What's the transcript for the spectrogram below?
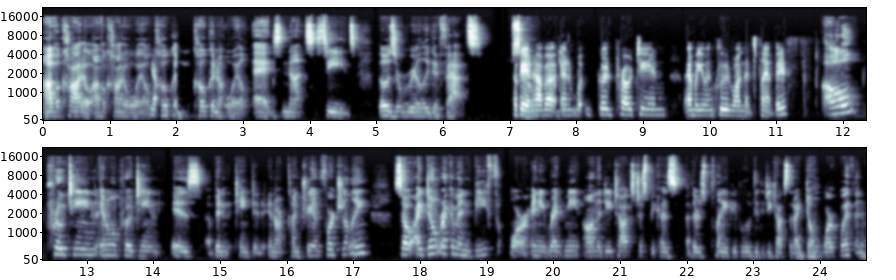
Avocado, avocado oil, yep. coconut, coconut oil, eggs, nuts, seeds. Those are really good fats. Okay, so, and how about and what good protein? And will you include one that's plant based? All protein, animal protein, is been tainted in our country, unfortunately. So I don't recommend beef or any red meat on the detox, just because there's plenty of people who do the detox that I don't work with, and if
